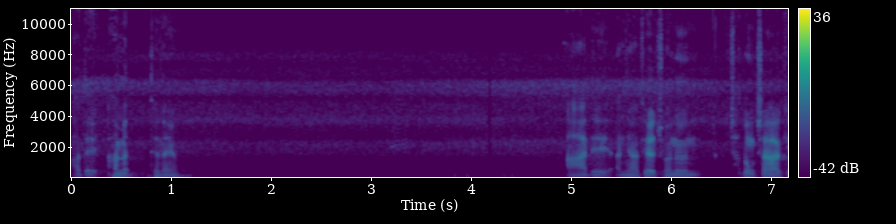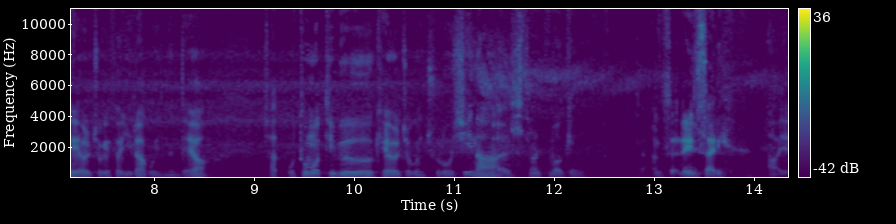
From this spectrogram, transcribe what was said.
아, 네. 하면 되나요? 아, 네. 안녕하세요. 저는 자동차 계열 쪽에서 일하고 있는데요. 자, 오토모티브 계열 쪽은 주로 C나 uh, It's not working. I'm so, really sorry. 아, 예.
